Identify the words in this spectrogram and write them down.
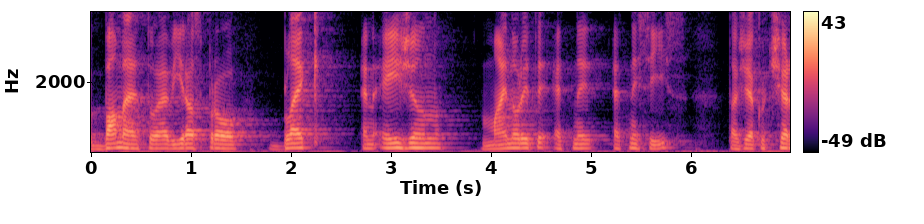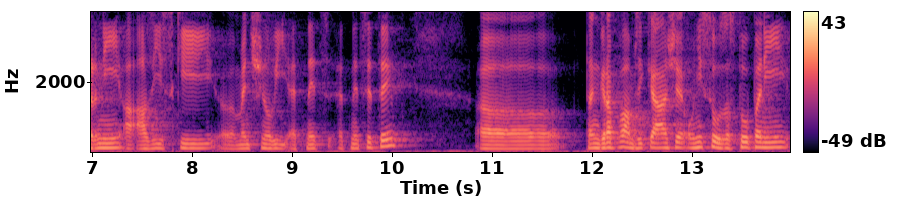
BAME, to je výraz pro Black and Asian Minority Ethnicies, takže jako černý a azijský menšinový etnic, etnicity, Eh, ten graf vám říká, že oni jsou zastoupení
